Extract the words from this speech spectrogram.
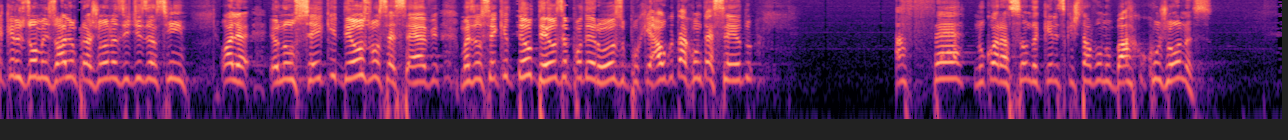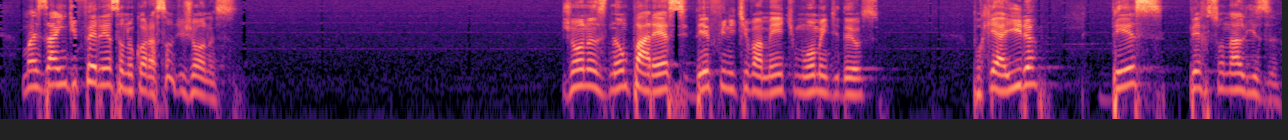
aqueles homens olham para Jonas e dizem assim: Olha, eu não sei que Deus você serve, mas eu sei que o teu Deus é poderoso, porque algo está acontecendo. A fé no coração daqueles que estavam no barco com Jonas mas há indiferença no coração de Jonas. Jonas não parece definitivamente um homem de Deus, porque a ira despersonaliza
